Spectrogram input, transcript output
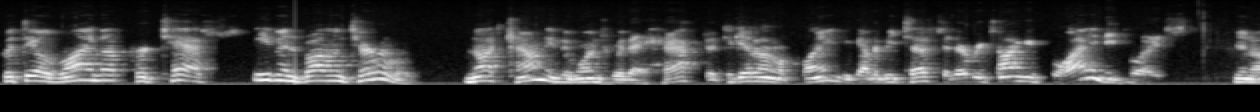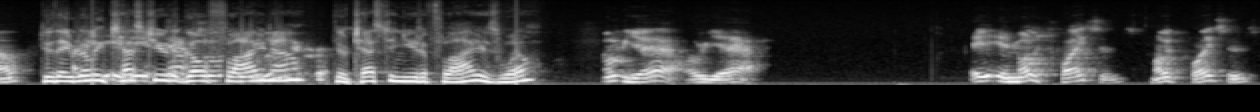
but they'll line up for tests even voluntarily. not counting the ones where they have to. To get on a plane, you got to be tested every time you fly any place. You know? Do they I really mean, test it's you to go fly now? They're testing you to fly as well? Oh yeah, oh yeah. I- In most places, most places,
